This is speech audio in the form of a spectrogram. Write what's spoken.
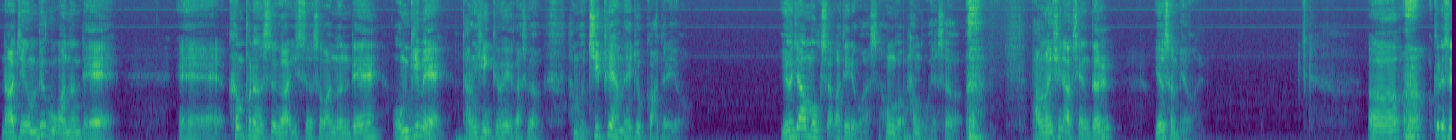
나 지금 미국 왔는데 에, 컨퍼런스가 있어서 왔는데 온 김에 당신 교회에 가서 한번 집회 한번 해줄까 하더래요. 여자 목사가 데려왔어 한국, 한국에서 방언 신학생들 여섯 명을. 어 그래서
